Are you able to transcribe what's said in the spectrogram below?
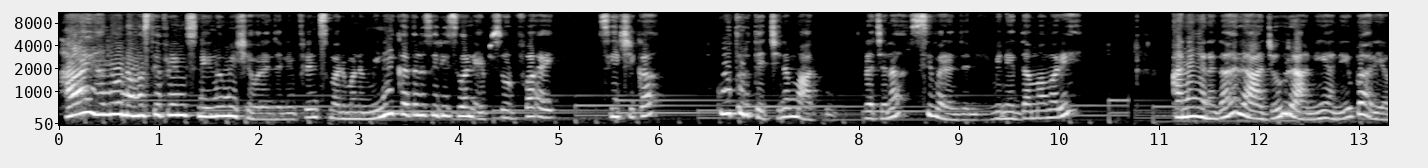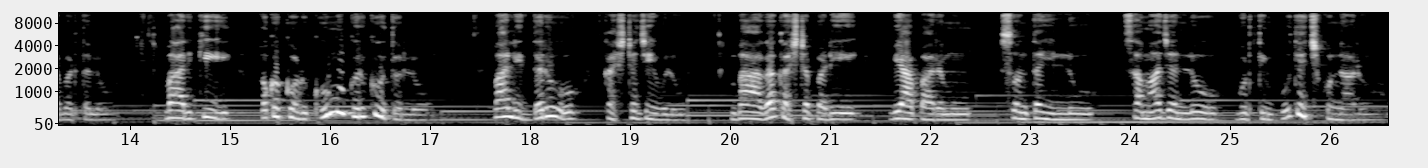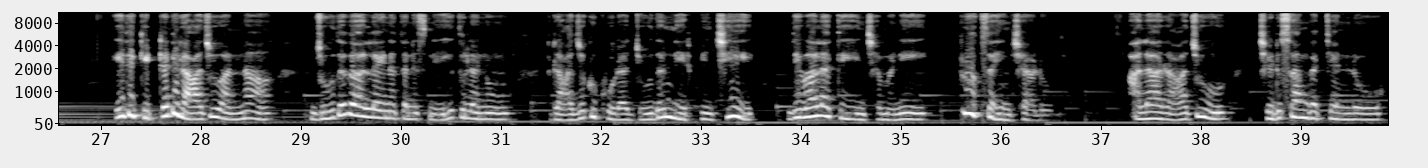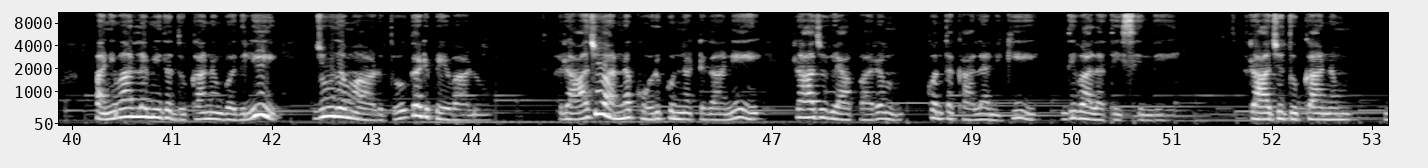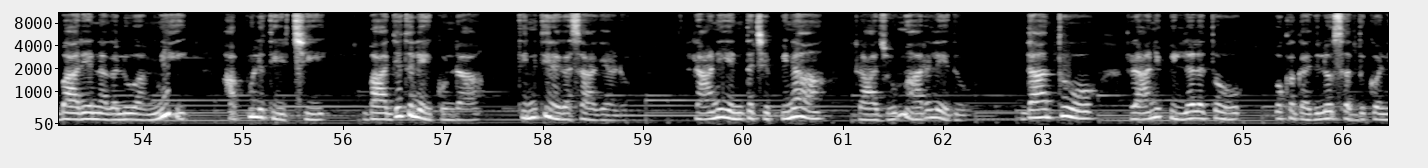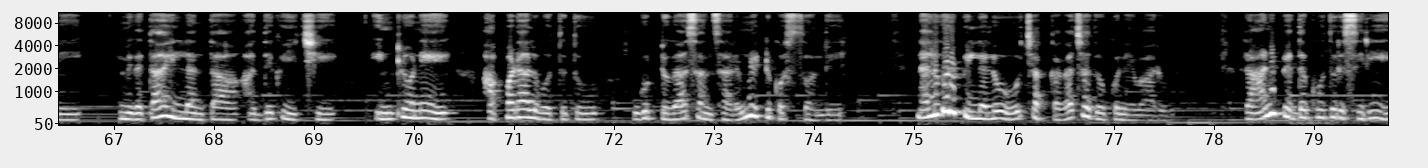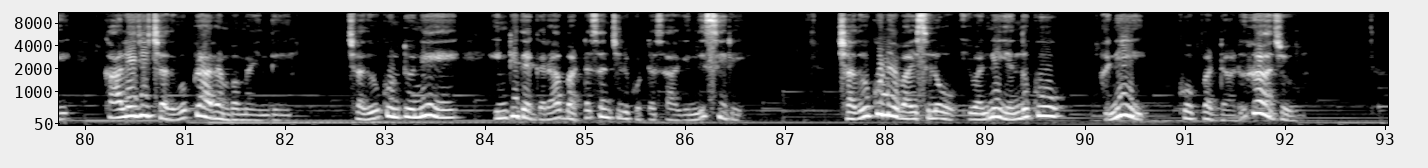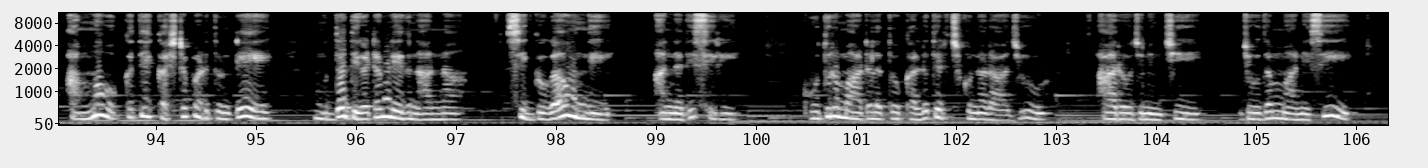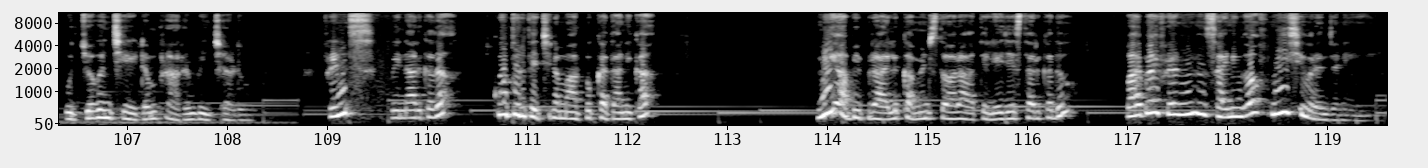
Hi hello నమస్తే friends నేను మీ Sivaranjani friends మరి మన మినీ కథల సిరీస్ వన్ ఎపిసోడ్ ఫైవ్ శీర్షిక కూతురు తెచ్చిన మార్పు రచన శివరంజని వినేద్దామా మరి అనగనగా రాజు రాణి అనే భార్యాభర్తలు వారికి ఒక కొడుకు ముగ్గురు కూతుర్లు వాళ్ళిద్దరూ కష్టజీవులు బాగా కష్టపడి వ్యాపారము సొంత ఇల్లు సమాజంలో గుర్తింపు తెచ్చుకున్నారు ఇది కిట్టడి రాజు అన్న జూదగాళ్ళైన తన స్నేహితులను రాజుకు కూడా జూదం నేర్పించి దివాలా తీయించమని ప్రోత్సహించాడు. అలా రాజు చెడు సాంగత్యంలో పనివాళ్ళ మీద దుకాణం వదిలి జూదం ఆడుతూ గడిపేవాడు. రాజు అన్న కోరుకున్నట్టుగానే రాజు వ్యాపారం కొంతకాలానికి దివాలా తీసింది. రాజు దుకాణం భార్య నగలు అమ్మి అప్పులు తీర్చి బాధ్యత లేకుండా తిని తిరగసాగాడు రాణి ఎంత చెప్పినా రాజు మారలేదు. దాంతో రాణి పిల్లలతో ఒక గదిలో సర్దుకొని మిగతా ఇల్లంతా అద్దెకు ఇచ్చి ఇంట్లోనే అప్పడాలు ఒత్తుతూ గుట్టుగా సంసారం నెట్టుకొస్తోంది. నలుగురు పిల్లలు చక్కగా చదువుకునేవారు. రాణి పెద్ద కూతురు సిరి కాలేజీ చదువు ప్రారంభమైంది. చదువుకుంటూనే ఇంటి దగ్గర బట్ట సంచులు కుట్టసాగింది సిరి. చదువుకునే వయసులో ఇవన్నీ ఎందుకు అని కోప్పడ్డాడు రాజు. అమ్మ ఒక్కతే కష్టపడుతుంటే ముద్ద దిగటం లేదు నాన్న సిగ్గుగా ఉంది అన్నది సిరి. కూతురు మాటలతో కళ్ళు తెరుచుకున్న రాజు ఆ రోజు నుంచి జూదం మానేసి ఉద్యోగం చేయటం ప్రారంభించాడు. ఫ్రెండ్స్ విన్నారు కదా? కూతురు తెచ్చిన మార్పు కథానిక? మీ అభిప్రాయాలు కమెంట్స్ ద్వారా తెలియజేస్తారు కదూ? Bye bye, friends. Signing off, me Shivaranjani.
